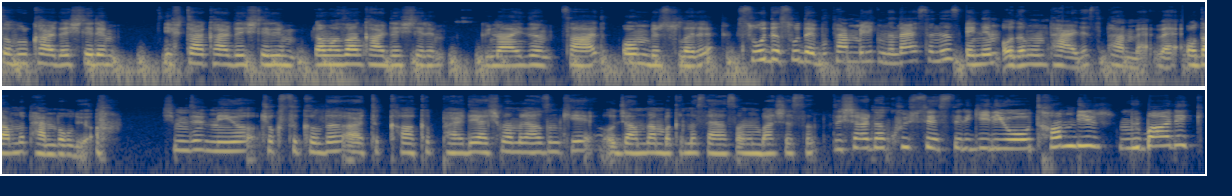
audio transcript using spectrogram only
Sahur kardeşlerim, iftar kardeşlerim, Ramazan kardeşlerim, günaydın. Saat 11 suları. Sude Sude bu pembelik ne derseniz benim odamın perdesi pembe ve odamda pembe oluyor. Şimdi Miu çok sıkıldı. Artık kalkıp perdeyi açmam lazım ki o camdan bakınma seansının başlasın. Dışarıdan kuş sesleri geliyor. Tam bir mübarek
